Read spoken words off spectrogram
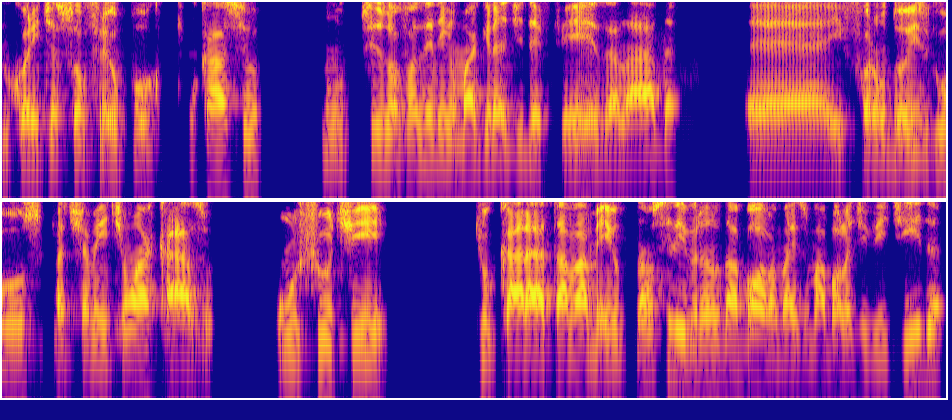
O Corinthians sofreu um pouco porque o Cássio não precisou fazer nenhuma grande defesa, nada. É, e foram dois gols, praticamente um acaso um chute que o cara estava meio, não se livrando da bola, mas uma bola dividida,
